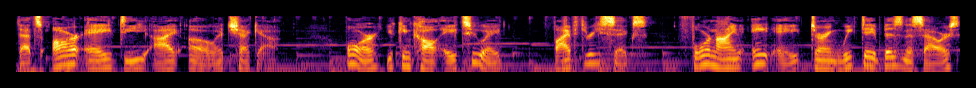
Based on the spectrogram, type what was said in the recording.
That's R A D I O at checkout. Or you can call 828 536 4988 during weekday business hours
